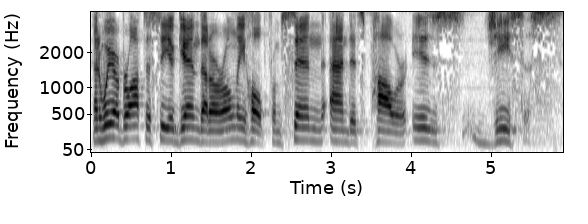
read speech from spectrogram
And we are brought to see again that our only hope from sin and its power is Jesus.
